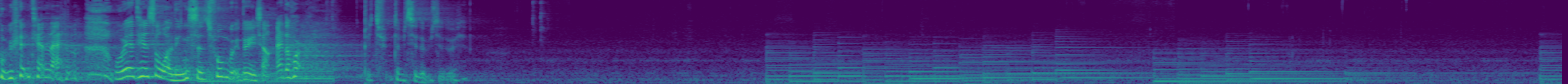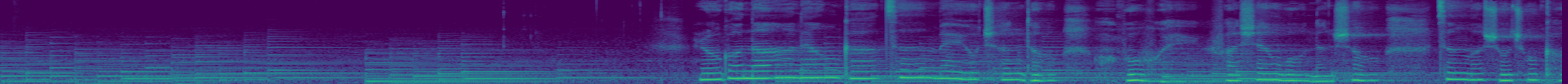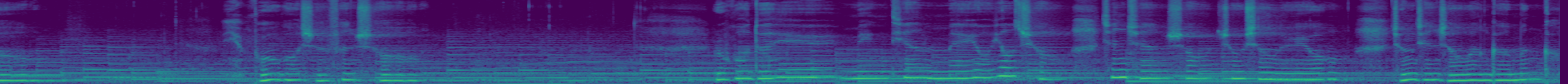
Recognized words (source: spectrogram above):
五月天来了，五月天是我临时出轨对象。哎，等会儿，对不起，对不起，对不起，对不起。如果那两个字没有颤抖，我不会发现我难受。怎么说出口，也不过是分手。如果对于明天没有要求，牵牵手就像旅游，成千上万个门口。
